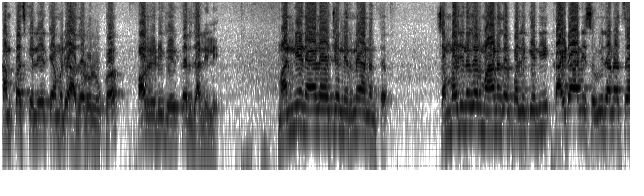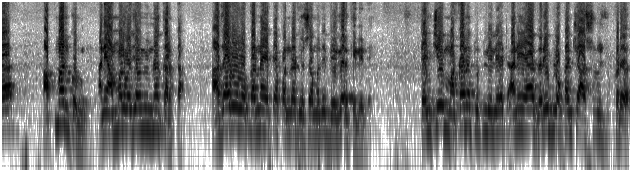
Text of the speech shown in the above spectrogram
कामकाज केले. त्यामध्ये हजारो लोक ऑलरेडी बेकर झालेले. मान्य न्यायालयाच्या निर्णयानंतर संभाजीनगर महानगरपालिकेने कायदा आणि संविधानाचा अपमान करून आणि अंमलबजावणी न करता हजारो लोकांना येत्या पंधरा दिवसामध्ये बेघर केलेले आहे. त्यांचे मकानं तुटलेले आहेत आणि या गरीब लोकांच्या आश्रूकडं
